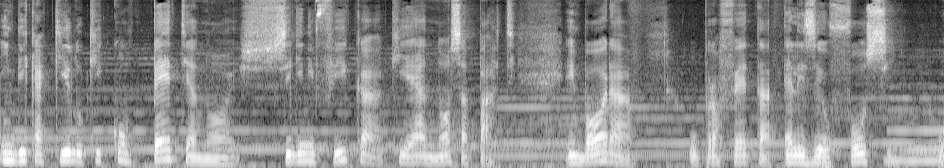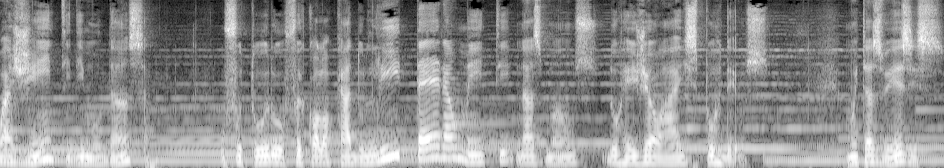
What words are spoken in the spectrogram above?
indica aquilo que compete a nós, significa que é a nossa parte. Embora o profeta Eliseu fosse o agente de mudança, o futuro foi colocado literalmente nas mãos do rei Joás por Deus. Muitas vezes,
